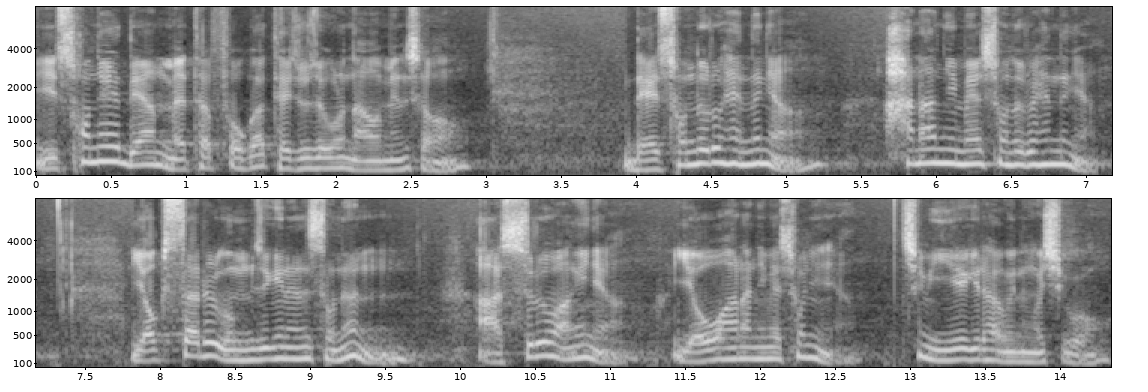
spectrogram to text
이 손에 대한 메타포가 대조적으로 나오면서 내 손으로 했느냐 하나님의 손으로 했느냐 역사를 움직이는 손은 아수르 왕이냐 여호와 하나님의 손이냐 지금 이 얘기를 하고 있는 것이고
